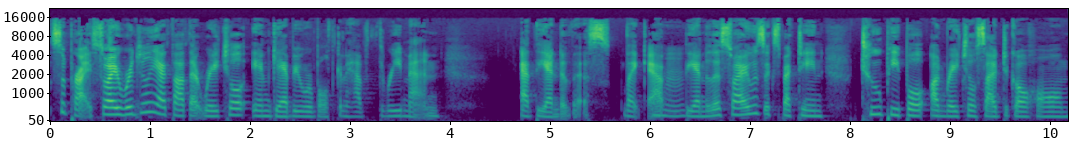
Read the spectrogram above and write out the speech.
surprised. So I originally I thought that Rachel and Gabby were both going to have three men at the end of this, like at the end of this. So I was expecting two people on Rachel's side to go home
